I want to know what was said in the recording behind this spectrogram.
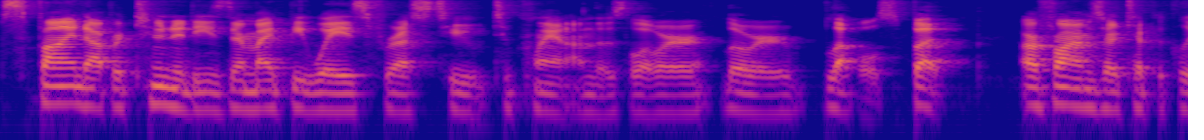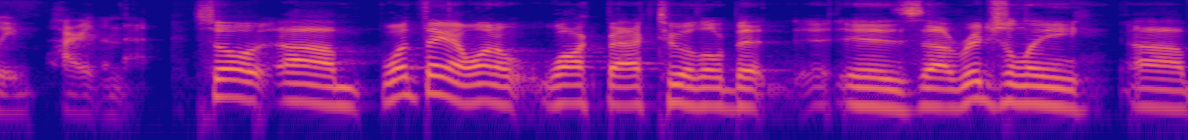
find opportunities, there might be ways for us to to plant on those lower lower levels. But our farms are typically higher than that. So um, one thing I want to walk back to a little bit is uh, originally uh,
